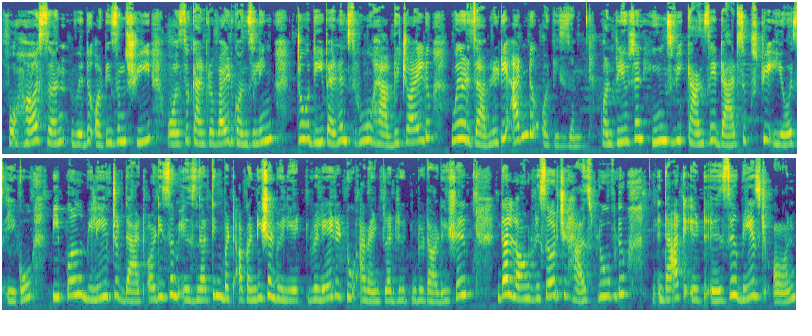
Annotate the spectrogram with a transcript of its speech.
for her son with autism. She also can provide counseling to the parents who have the child with disability and autism. Conclusion Hence, we can say that 60 years ago, people believed that autism is nothing but a condition relate, related to a mental retardation. The long research has proved that it is based on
